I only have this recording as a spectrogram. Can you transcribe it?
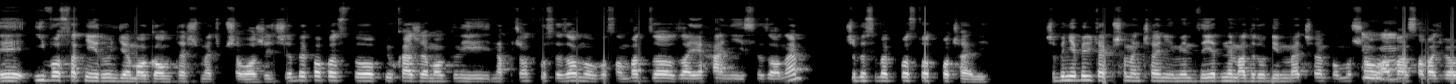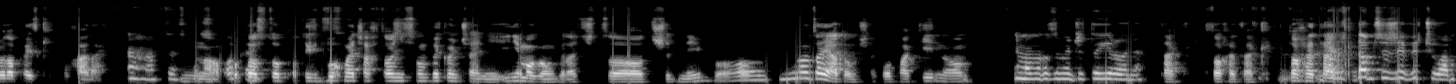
y, i w ostatniej rundzie mogą też mecz przełożyć, żeby po prostu piłkarze mogli na początku sezonu, bo są bardzo zajechani sezonem, żeby sobie po prostu odpoczęli. Żeby nie byli tak przemęczeni między jednym a drugim meczem, bo muszą Mhm. awansować w europejskich pucharach. Aha, w ten sposób. No, po okej. prostu po tych dwóch meczach to oni są wykończeni i nie mogą grać co trzy dni, bo no zajadą się chłopaki, no mam rozumieć, że to ironia. Tak, trochę tak. Trochę tak. Dobrze, dobrze, że wyczułam.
